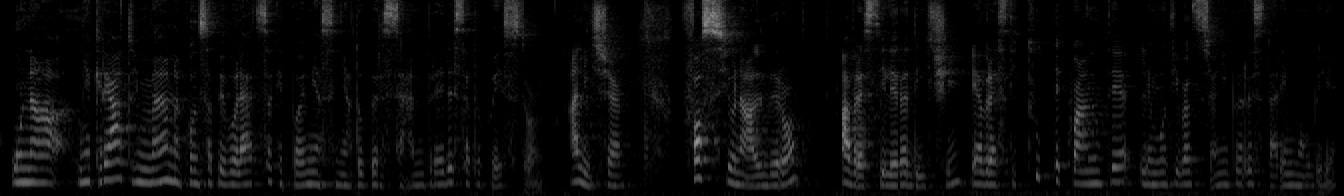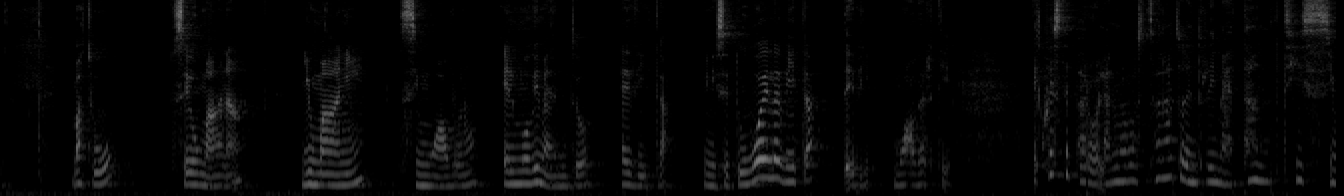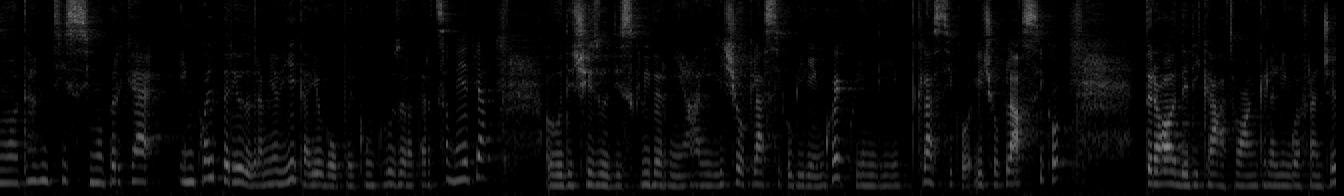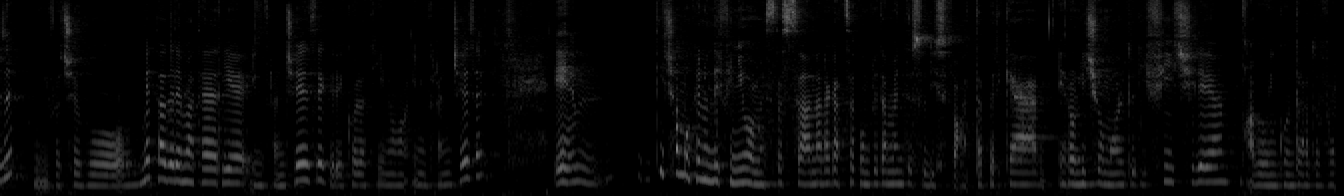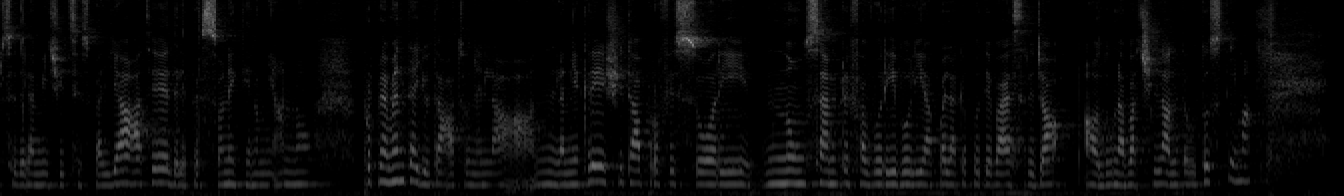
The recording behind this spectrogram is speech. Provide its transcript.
una, mi ha creato in me una consapevolezza che poi mi ha segnato per sempre ed è stato questo. Alice, fossi un albero, avresti le radici e avresti tutte quante le motivazioni per restare immobili, ma tu sei umana gli umani si muovono e il movimento è vita. Quindi se tu vuoi la vita, devi muoverti. E queste parole hanno rossonato dentro di me tantissimo, tantissimo, perché in quel periodo della mia vita, io avevo poi concluso la terza media, avevo deciso di iscrivermi al liceo classico bilingue, quindi classico, liceo classico, però dedicato anche alla lingua francese, quindi facevo metà delle materie in francese, greco-latino in francese e diciamo che non definivo me stessa una ragazza completamente soddisfatta perché era un liceo molto difficile, avevo incontrato forse delle amicizie sbagliate, delle persone che non mi hanno propriamente aiutato nella, nella mia crescita, professori non sempre favorevoli a quella che poteva essere già ad una vacillante autostima.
